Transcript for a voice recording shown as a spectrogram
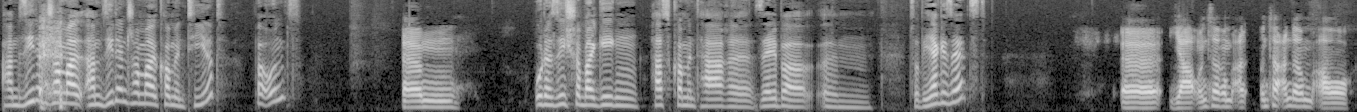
Haben Sie denn schon mal, haben Sie denn schon mal kommentiert bei uns? Ähm, Oder sich schon mal gegen Hasskommentare selber ähm, zur Wehr gesetzt? Äh, ja, unter, unter anderem auch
